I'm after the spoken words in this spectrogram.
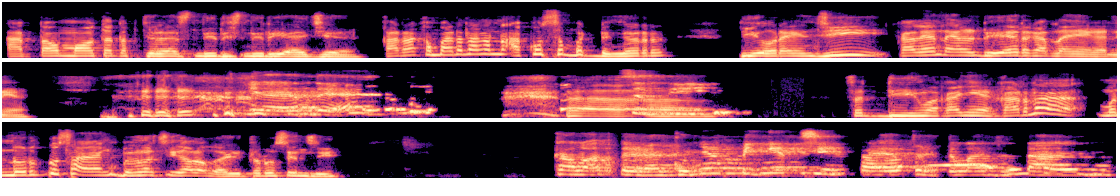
atau mau tetap jalan sendiri-sendiri aja? Karena kemarin kan aku sempat denger di Orange kalian LDR katanya kan ya. Iya. Eh, Sedih. Sedih makanya karena menurutku sayang banget sih kalau nggak diterusin sih. Kalau dari akunya pingin sih kayak berkelanjutan.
